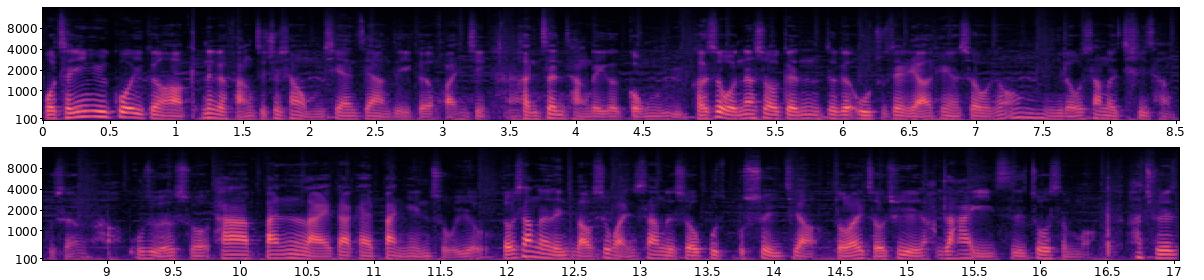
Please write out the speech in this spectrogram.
我曾经遇过一个哈、那个房子就像我们现在这样的一个环境，很正常的一个公寓。可是我那时候跟这个屋主在聊天的时候，我说：“哦，你楼上的气场不是很好。”屋主就说他搬来大概半年左右，楼上的人老是晚上的时候不不睡觉，走来走去拉椅子做什么？他觉得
